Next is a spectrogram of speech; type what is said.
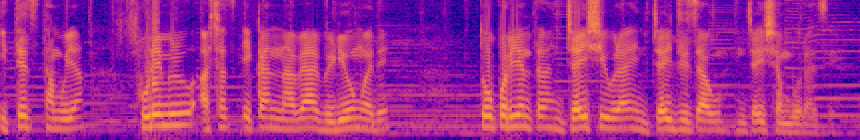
इथेच थांबूया. पुढे मिळू अशाच एका नव्या व्हिडिओमध्ये तोपर्यंत जय शिवराय जय जिजाऊ जय शंभूराजे.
